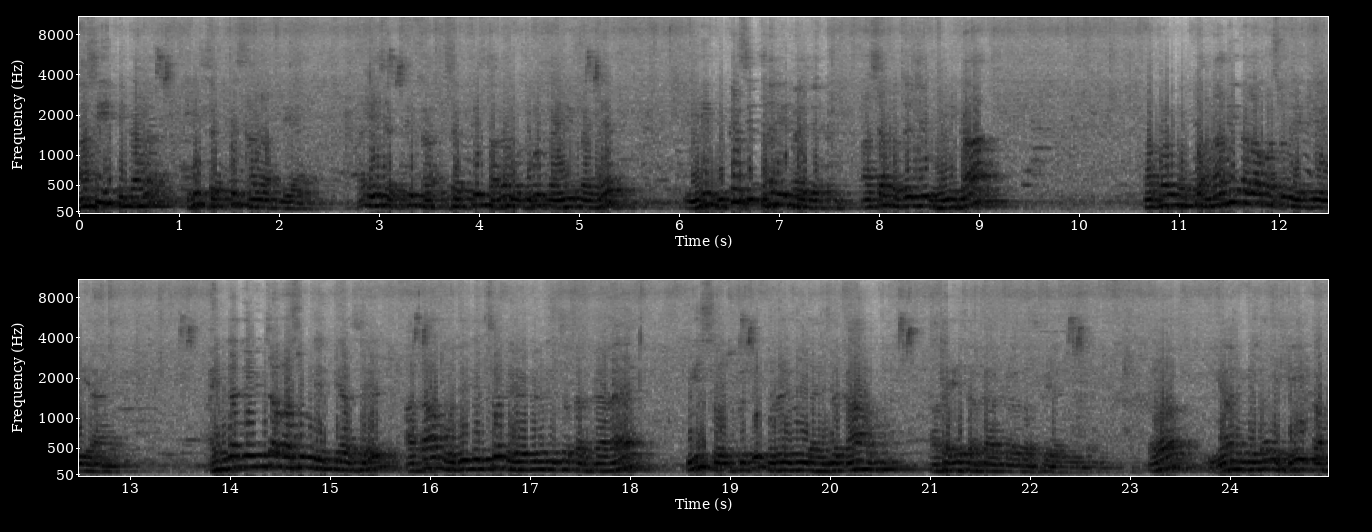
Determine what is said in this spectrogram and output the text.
अशी ही ठिकाणं ही शक्तीस्थान आपली आहे आणि ही शक्ती शक्ती शक्तीस्थानं मजबूत राहिली पाहिजे ही विकसित झाली पाहिजे अशा पद्धतीची भूमिका आपण फक्त अनादिकालापासून घेतलेली आहे. अहिल्यादेवीच्या पासून घेतली असेल आता मोदीजींचं देवेंद्रजींचं सरकार आहे. ही संस्कृती पुढे घेऊन जायचं काम आता हे सरकार करत असते या या निमित्ताने हे काम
